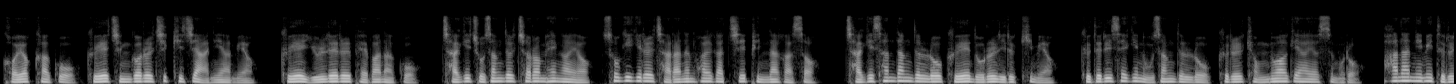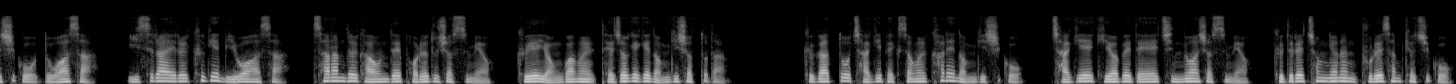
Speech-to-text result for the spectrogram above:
거역하고 그의 증거를 지키지 아니하며 그의 율례를 배반하고 자기 조상들처럼 행하여 속이기를 잘하는 활같이 빗나가서 자기 산당들로 그의 노를 일으키며 그들이 새긴 우상들로 그를 경노하게 하였으므로 하나님이 들으시고 노하사 이스라엘을 크게 미워하사 사람들 가운데 버려두셨으며 그의 영광을 대적에게 넘기셨도다. 그가 또 자기 백성을 칼에 넘기시고 자기의 기업에 대해 진노하셨으며 그들의 청년은 불에 삼켜지고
